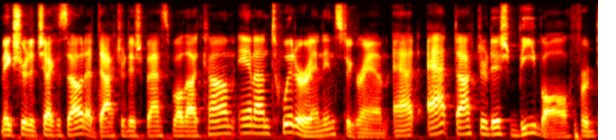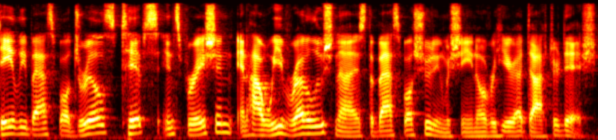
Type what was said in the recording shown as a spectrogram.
Make sure to check us out at drdishbasketball.com and on Twitter and Instagram at, at drdishbball for daily basketball drills, tips, inspiration, and how we've revolutionized the basketball shooting machine over here at Dr. Dish.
